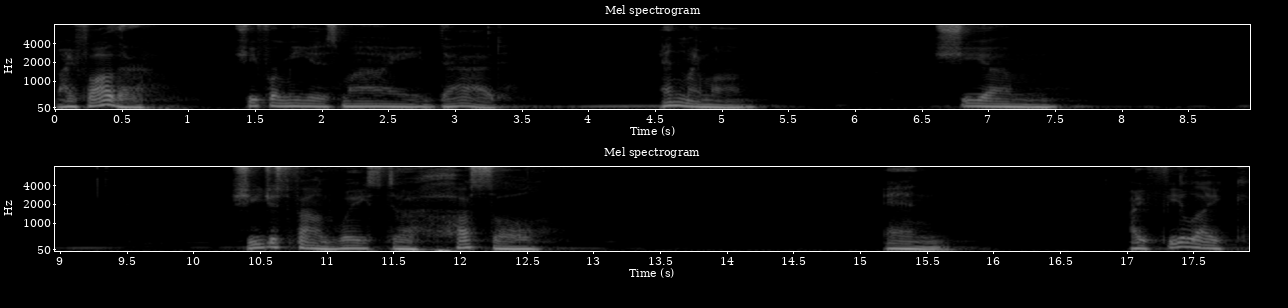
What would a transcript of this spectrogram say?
my father. She for me is my dad and my mom. She um she just found ways to hustle and I feel like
